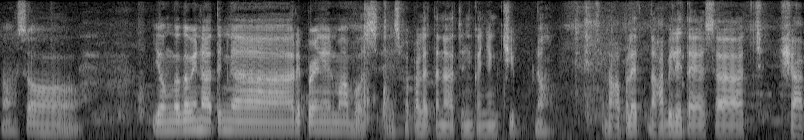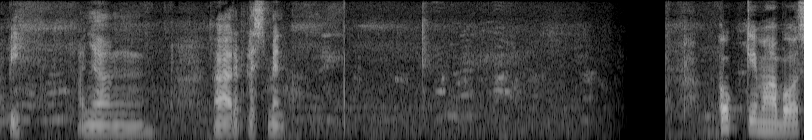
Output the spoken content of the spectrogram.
no? so yung gagawin natin nga repair ngayon mga boss is papalitan natin yung kanyang chip no so nakapalit nakabili tayo sa Shopee kanyang ah, replacement Okay mga boss,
